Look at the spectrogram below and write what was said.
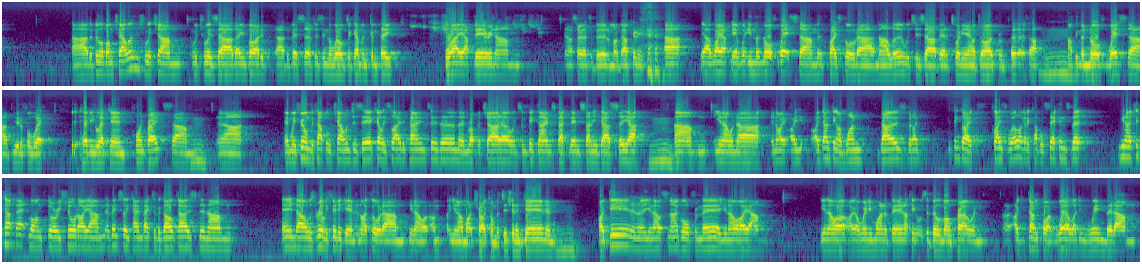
uh, the Billabong Challenge, which um, which was uh, they invited uh, the best surfers in the world to come and compete way up there in um, oh, sorry that's a bird on my balcony. yeah, way up there in the northwest, um, a place called uh, Gnaraloo, which is uh, about a 20-hour drive from Perth up up in the northwest. Uh, beautiful left, heavy left-hand point breaks. Um, uh, and we filmed a couple of challenges there. Kelly Slater came to them, and Rob Machado, and some big names back then. Sunny Garcia, um, you know, and uh, and I, I I don't think I won those, but I think I placed well. I got a couple seconds, but you know, to cut that long story short, I um, eventually came back to the Gold Coast and um, and I was really fit again. And I thought, um, you know, I'm, you know, I might try competition again, and I did, and uh, you know, it snowballed from there. You know, I, um, you know, I, I went in one event. I think it was the Billabong Pro, and I, I done quite well. I didn't win, but um,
